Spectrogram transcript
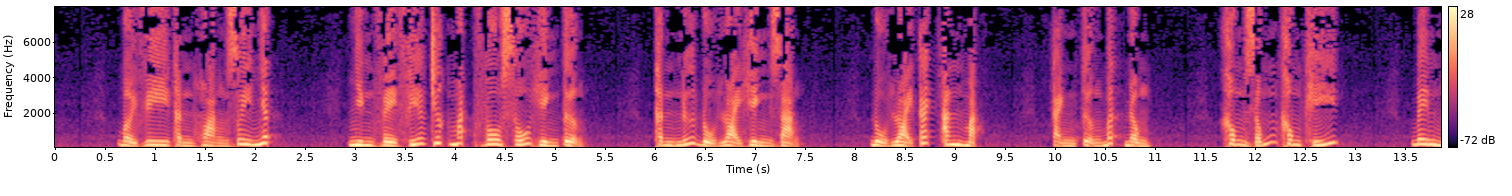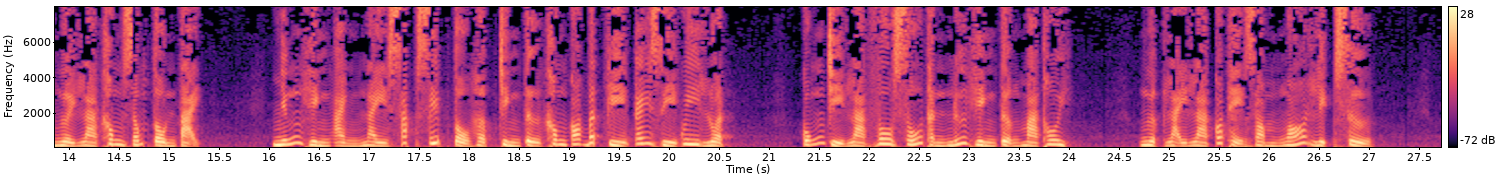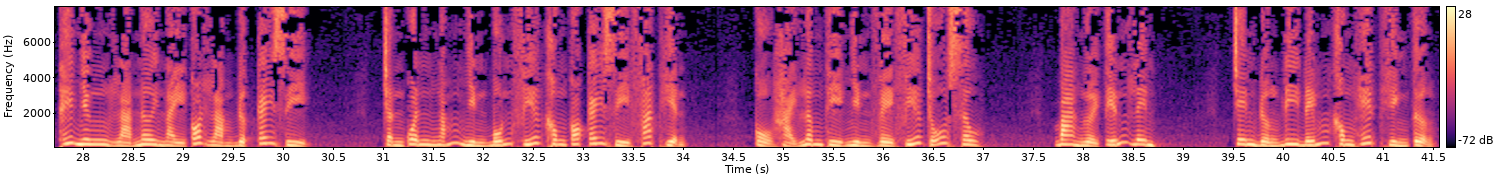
bởi vì thần hoàng duy nhất, nhìn về phía trước mắt vô số hình tượng, thần nữ đủ loại hình dạng, đủ loại cách ăn mặc, cảnh tượng bất đồng, không giống không khí, bên người là không giống tồn tại. những hình ảnh này sắp xếp tổ hợp trình tự không có bất kỳ cái gì quy luật, cũng chỉ là vô số thần nữ hình tượng mà thôi. ngược lại là có thể dòm ngó lịch sử. thế nhưng là nơi này có làm được cái gì. trần quân ngắm nhìn bốn phía không có cái gì phát hiện cổ hải lâm thì nhìn về phía chỗ sâu. ba người tiến lên. trên đường đi đếm không hết hình tượng.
